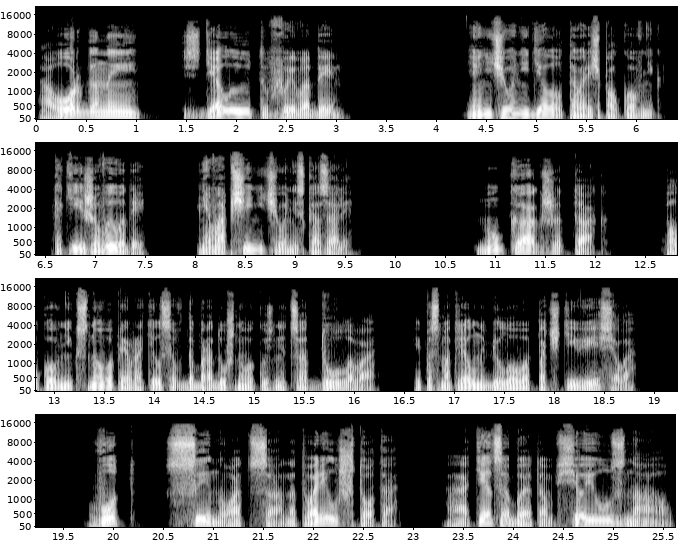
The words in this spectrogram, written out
А органы сделают выводы. Я ничего не делал, товарищ полковник. Какие же выводы? Мне вообще ничего не сказали. Ну как же так? Полковник снова превратился в добродушного кузнеца Дулова и посмотрел на Белова почти весело. Вот сын у отца натворил что-то, а отец об этом все и узнал.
